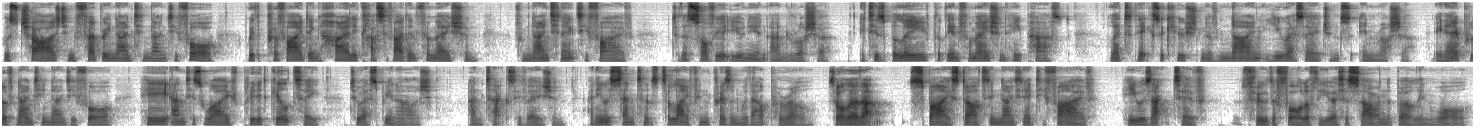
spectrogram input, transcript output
was charged in February 1994 with providing highly classified information from 1985 to the Soviet Union and Russia. It is believed that the information he passed led to the execution of nine US agents in Russia. In April of 1994, he and his wife pleaded guilty to espionage and tax evasion, and he was sentenced to life in prison without parole. So, although that spy started in 1985, he was active through the fall of the USSR and the Berlin Wall,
